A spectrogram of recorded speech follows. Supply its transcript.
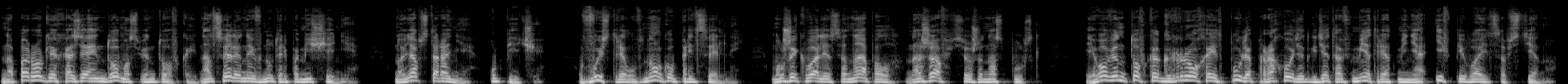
На пороге хозяин дома с винтовкой, нацеленный внутрь помещения. Но я в стороне, у печи. Выстрел в ногу прицельный. Мужик валится на пол, нажав все же на спуск. Его винтовка грохает, пуля проходит где-то в метре от меня и впивается в стену.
